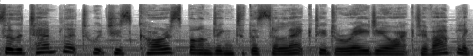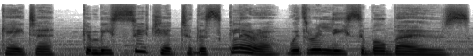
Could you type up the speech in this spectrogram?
so the template which is corresponding to the selected radioactive applicator can be sutured to the sclera with releasable bows.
